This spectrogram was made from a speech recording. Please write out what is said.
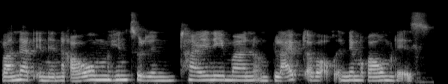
wandert in den Raum hin zu den Teilnehmern und bleibt aber auch in dem Raum, der ist,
